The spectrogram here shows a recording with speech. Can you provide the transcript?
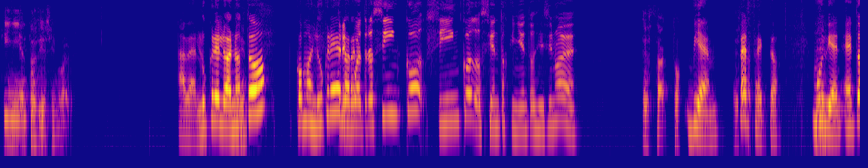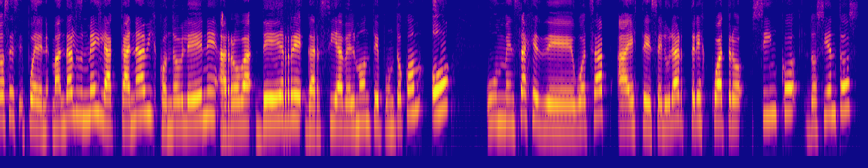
519. A ver, Lucre lo anotó. ¿Cómo es Lucre? 345 5 200 519. Exacto. Bien, perfecto. Muy bien, entonces pueden mandarle un mail a cannabis con doble n arroba drgarciabelmonte.com o un mensaje de WhatsApp a este celular 345 200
